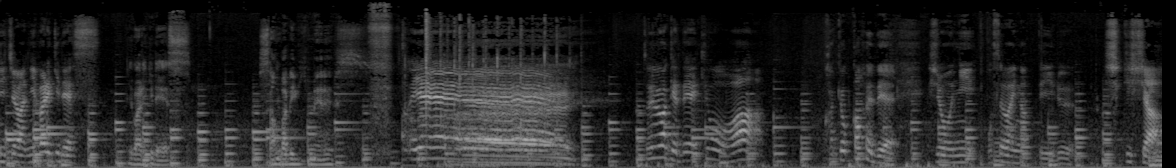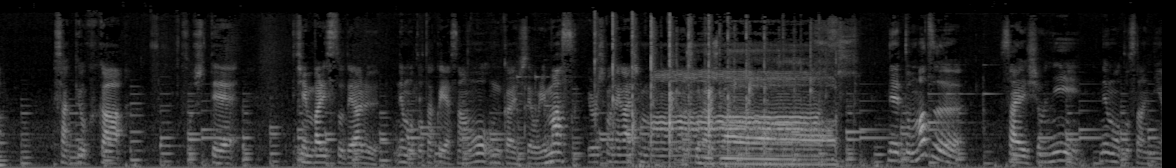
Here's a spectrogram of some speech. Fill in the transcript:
にちは、にばりきです。茨城です。サンバリ決めです。イエーイというわけで、今日は歌曲カフェで非常にお世話になっている指揮者、作曲家、そしてチェンバリストである根本拓也さんをお迎えしております。よろしくお願いします。よろしくお願いします。でえっと、まず最初に根本さんに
